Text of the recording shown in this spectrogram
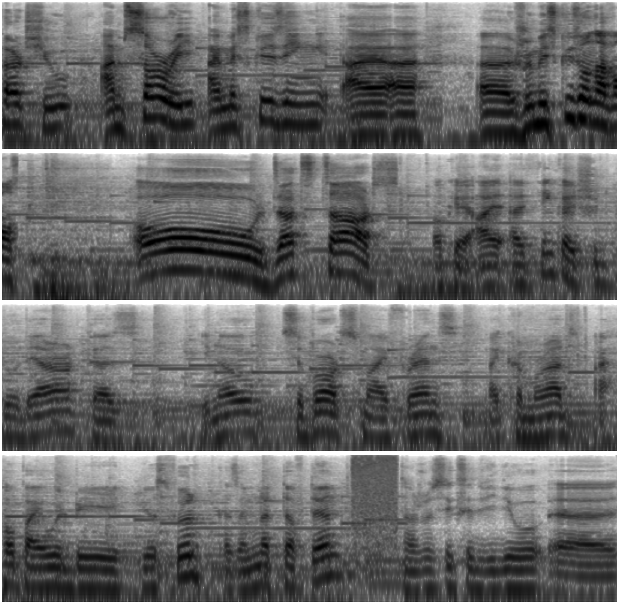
hurts you. I'm sorry. I'm excusing. Uh, uh, je m'excuse en avance. Oh, that starts. Okay, I, I think I should go there because you know, supports my friends, my comrades. I hope I will be useful, because I'm not often. done. Je sais que cette vidéo, euh,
